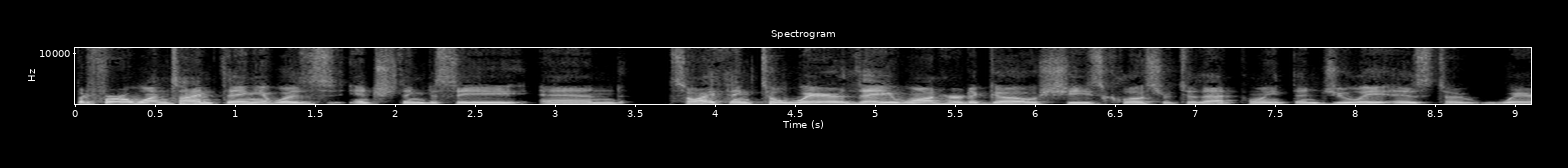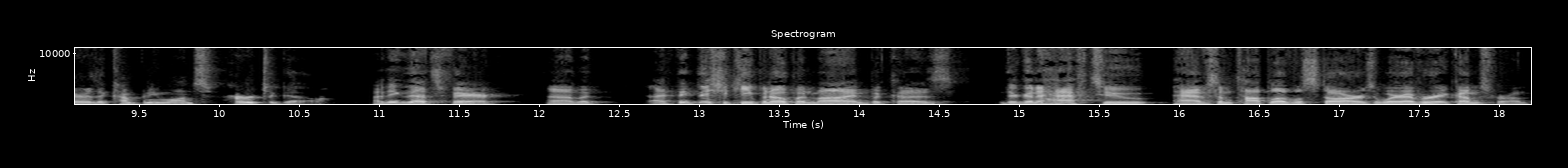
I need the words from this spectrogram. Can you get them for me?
But for a one-time thing it was interesting to see. And so i think to where they want her to go she's closer to that point than julie is to where the company wants her to go i think that's fair uh, but i think they should keep an open mind because they're going to have to have some top level stars wherever it comes from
